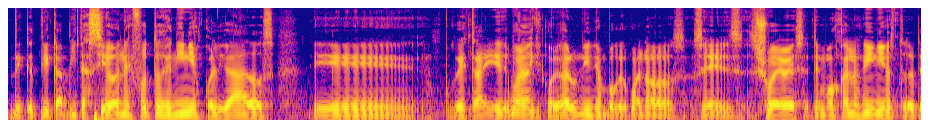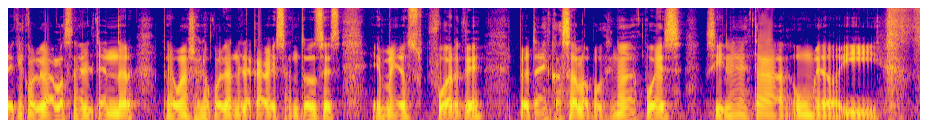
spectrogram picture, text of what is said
decapitaciones, fotos de niños colgados. Eh, porque está ahí. Bueno, hay que colgar un niño porque cuando se, llueve, se te mojan los niños, te tienes que colgarlos en el tender, pero bueno, ellos lo cuelgan de la cabeza. Entonces es medio fuerte, pero tenés que hacerlo porque si no, después, si el nene está húmedo y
